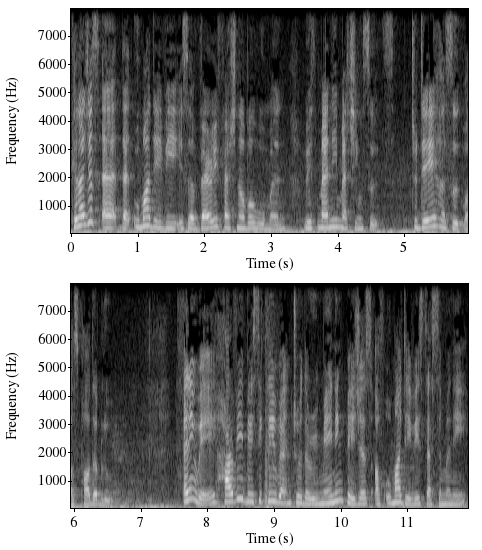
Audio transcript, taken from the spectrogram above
Can I just add that Uma Devi is a very fashionable woman with many matching suits. Today her suit was powder blue. Anyway, Harvey basically went through the remaining pages of Uma Devi's testimony,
